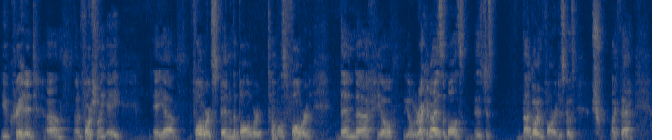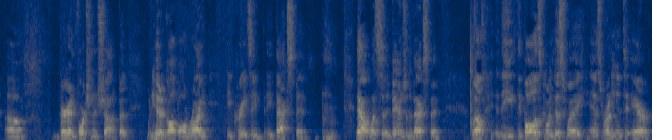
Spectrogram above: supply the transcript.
you've created, um, unfortunately, a, a um, forward spin of the ball where it tumbles forward then uh, you'll you'll recognize the ball is, is just not going far. It just goes like that. Um, very unfortunate shot, but when you hit a golf ball right, it creates a, a backspin. now, what's the advantage of the backspin? Well, the, the ball is going this way and it's running into air.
